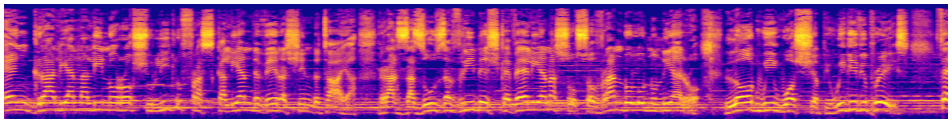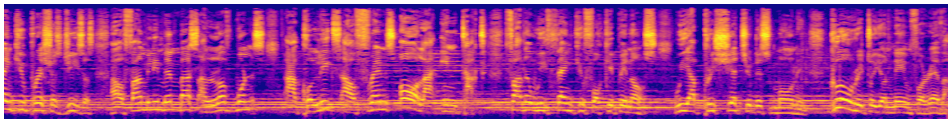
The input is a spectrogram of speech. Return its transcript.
Engraliana lino roshulilo fraskaliande vera shindataya. So sovrandolo nuniero. Lord, we worship you. We give you praise. Thank you, precious Jesus. Our family members, our loved ones, our colleagues, our friends, all are intact. Father, we thank you for keeping us. We appreciate you this morning. Glory to your name forever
